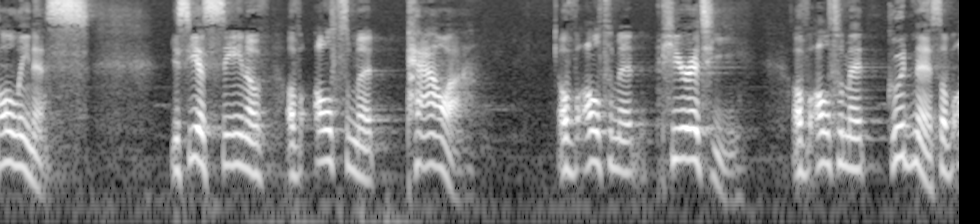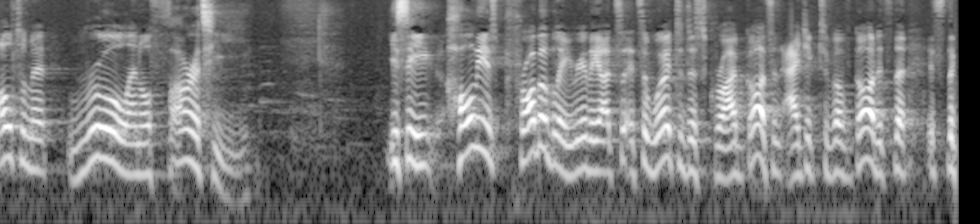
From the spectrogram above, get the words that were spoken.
holiness. You see a scene of, of ultimate power, of ultimate purity, of ultimate goodness, of ultimate rule and authority. You see, holy is probably really, it's, it's a word to describe God. It's an adjective of God. It's the, it's the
